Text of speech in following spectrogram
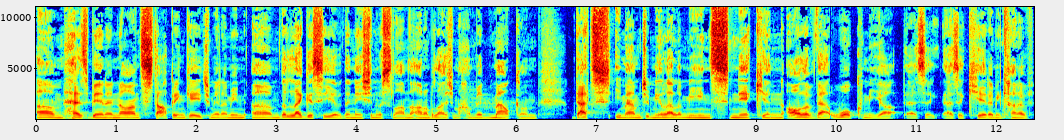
um, has been a non-stop engagement. I mean, um, the legacy of the Nation of Islam, the Honorable Elijah Muhammad, Malcolm, that's Imam Jamil Al-Amin, SNCC, and all of that woke me up as a as a kid. I mean, kind of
